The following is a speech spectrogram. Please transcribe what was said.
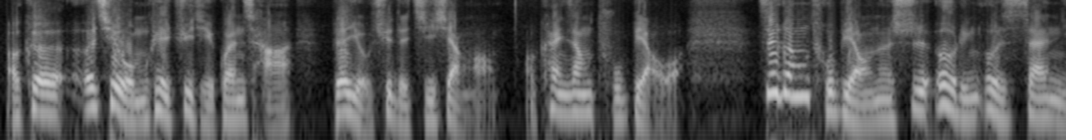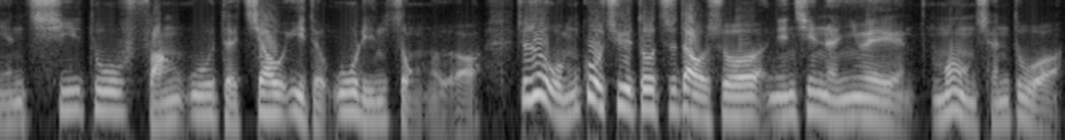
而可而且我们可以具体观察比较有趣的迹象哦，我看一张图表哦。这张图表呢是二零二三年七都房屋的交易的屋龄总额哦，就是我们过去都知道说，年轻人因为某种程度哦，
